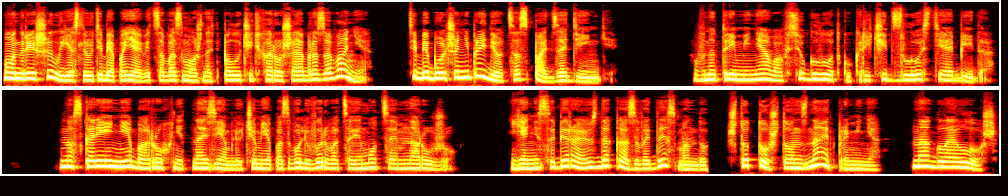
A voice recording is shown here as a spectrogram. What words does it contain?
Он решил, если у тебя появится возможность получить хорошее образование, тебе больше не придется спать за деньги. Внутри меня во всю глотку кричит злость и обида. Но скорее небо рухнет на землю, чем я позволю вырваться эмоциям наружу. Я не собираюсь доказывать Десмонду, что то, что он знает про меня, наглая ложь.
